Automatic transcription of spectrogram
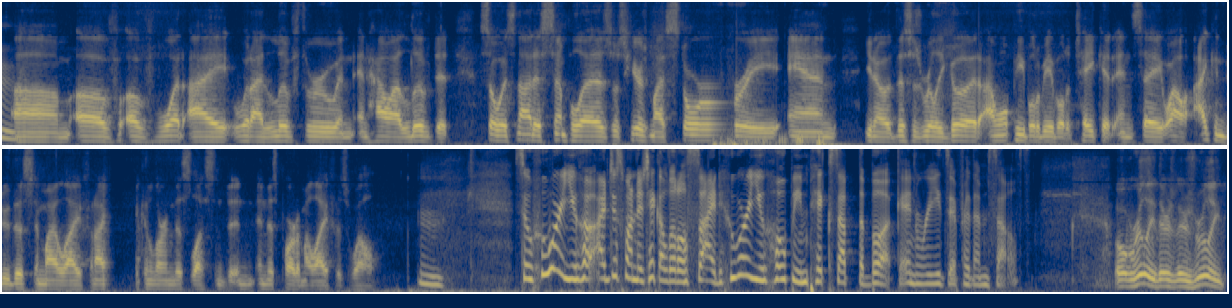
um, of of what I what I lived through and, and how I lived it. So it's not as simple as just here's my story and you know this is really good. I want people to be able to take it and say, wow, I can do this in my life and I can learn this lesson in, in this part of my life as well. So, who are you? Ho- I just want to take a little side. Who are you hoping picks up the book and reads it for themselves? well, really, there's there's really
